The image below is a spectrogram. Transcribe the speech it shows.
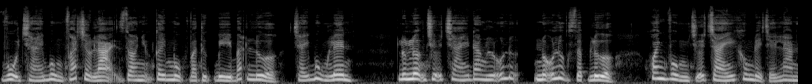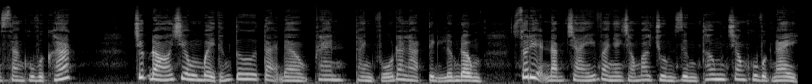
Vụ cháy bùng phát trở lại do những cây mục và thực bì bắt lửa, cháy bùng lên. Lực lượng chữa cháy đang nỗ lực, nỗ lực dập lửa, khoanh vùng chữa cháy không để cháy lan sang khu vực khác. Trước đó, chiều 7 tháng 4 tại đèo Pren, thành phố Đà Lạt, tỉnh Lâm Đồng, xuất hiện đám cháy và nhanh chóng bao trùm rừng thông trong khu vực này.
